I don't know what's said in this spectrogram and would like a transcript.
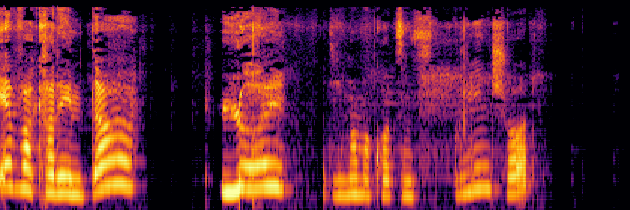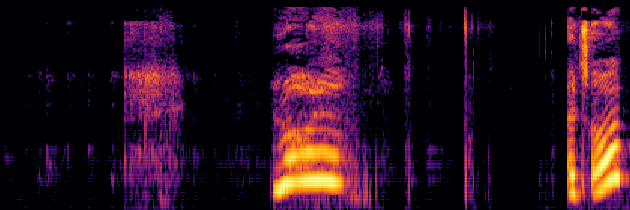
Er war gerade eben da. LOL. Warte, ich mach mal kurz einen Screenshot. LOL. Als ob.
